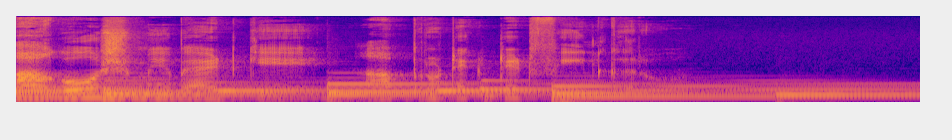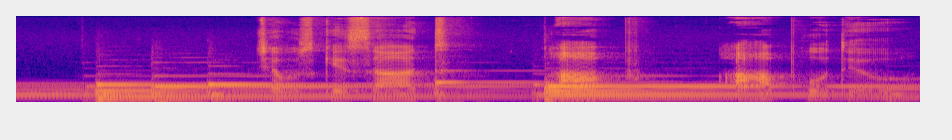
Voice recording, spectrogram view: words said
आगोश में बैठ के आप प्रोटेक्टेड फील करो। जब उसके साथ आप आप होते हो।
